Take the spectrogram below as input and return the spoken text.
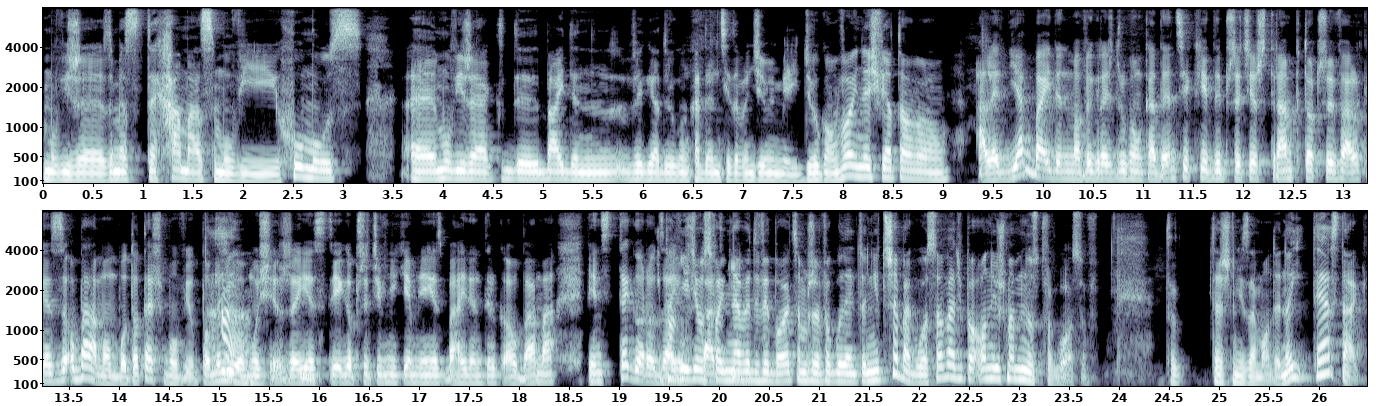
mówi, że zamiast Hamas mówi humus, mówi, że jak Biden wygra drugą kadencję, to będziemy mieli drugą wojnę światową. Ale jak Biden ma wygrać drugą kadencję, kiedy przecież Trump toczy walkę z Obamą, bo to też mówił. Pomyliło mu się, że jest jego przeciwnikiem nie jest Biden, tylko Obama, więc tego rodzaju. I powiedział wpadki... swoim nawet wyborcom, że w ogóle to nie trzeba głosować, bo on już ma mnóstwo głosów. To też nie za mody. No i teraz tak.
